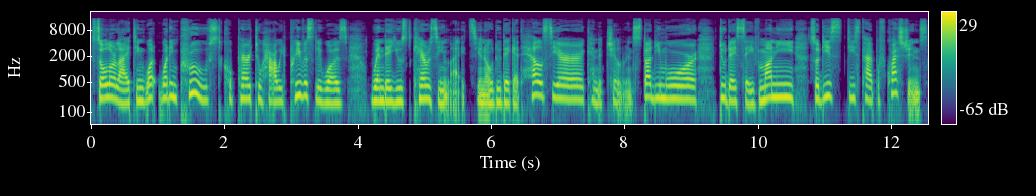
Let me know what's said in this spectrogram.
solar lighting? What what improves compared to how it previously was when they used kerosene lights? You know, do they get healthier? Can the children study more? Do they save money? So these these type of questions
